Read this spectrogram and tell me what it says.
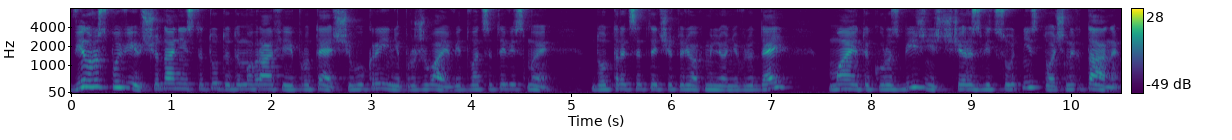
Він розповів, що дані інституту демографії про те, що в Україні проживає від 28 до 34 мільйонів людей, мають таку розбіжність через відсутність точних даних.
